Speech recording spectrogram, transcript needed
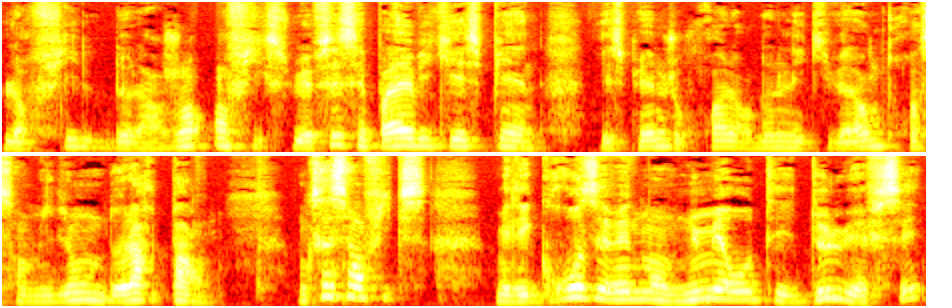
leur file de l'argent en fixe. L'UFC, c'est pareil avec ESPN. ESPN, je crois, leur donne l'équivalent de 300 millions de dollars par an. Donc ça, c'est en fixe. Mais les gros événements numérotés de l'UFC,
